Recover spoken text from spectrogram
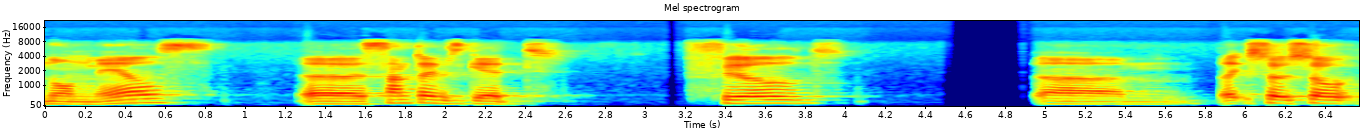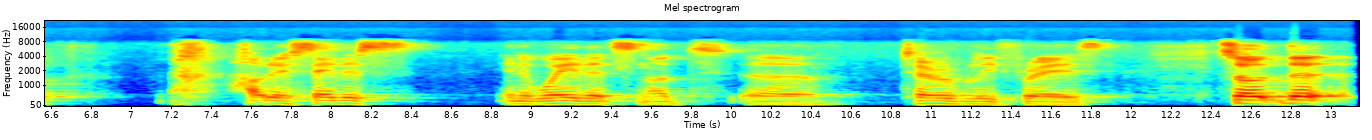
non-males uh, sometimes get filled um, like so so how do I say this in a way that's not uh, terribly phrased so the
